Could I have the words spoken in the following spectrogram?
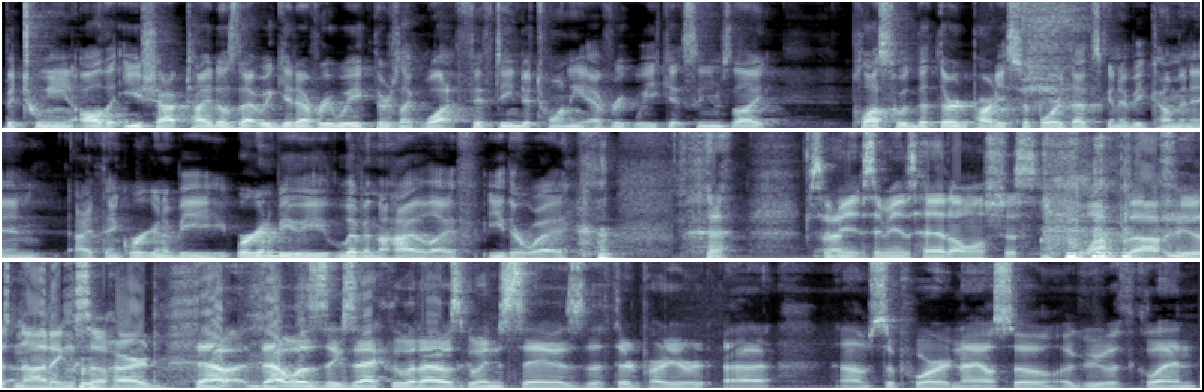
Between all the eShop titles that we get every week, there's like what, 15 to 20 every week, it seems like. Plus, with the third party support that's going to be coming in, I think we're going to be we're going to be living the high life either way. Simeon, Simeon's head almost just flopped off. He was nodding so hard. That that was exactly what I was going to say as the third party uh, um, support, and I also agree with Glenn.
